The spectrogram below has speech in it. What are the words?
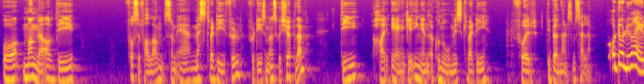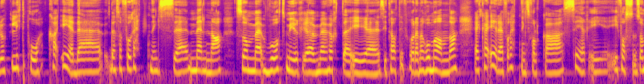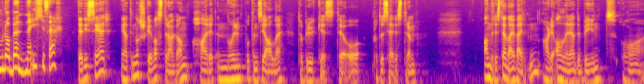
Og mange av de fossefallene som er mest verdifulle for de som ønsker å kjøpe dem, de har egentlig ingen økonomisk verdi for de bøndene som selger dem. Og da lurer jeg jo litt på, hva er det disse forretningsmennene som Våtmyr eh, vi hørte i eh, sitatet fra denne romanen, da. Eh, hva er det forretningsfolka ser i, i fossen, som da bøndene ikke ser? Det de ser, er at de norske vassdragene har et enormt potensial til å brukes til å produsere strøm. Andre steder i verden har de allerede begynt å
